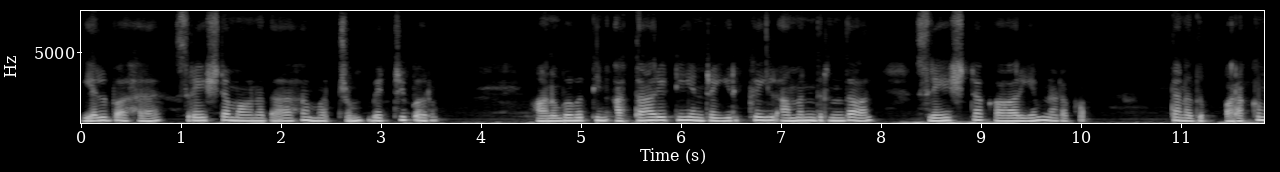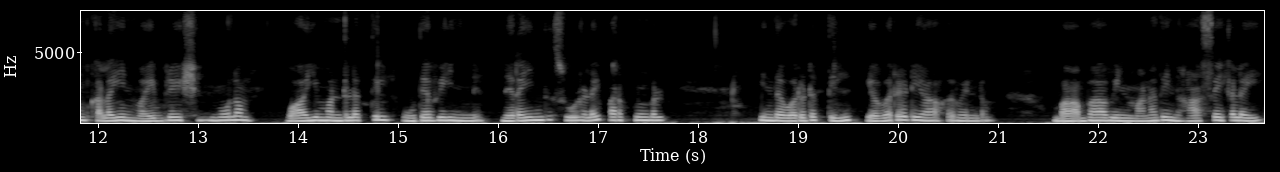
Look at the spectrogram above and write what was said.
இயல்பாக சிரேஷ்டமானதாக மற்றும் வெற்றி பெறும். அனுபவத்தின் அத்தாரிட்டி என்ற இருக்கையில் அமர்ந்திருந்தால் சிரேஷ்ட காரியம் நடக்கும். தனது பறக்கும் கலையின் வைப்ரேஷன் மூலம் வாயுமண்டலத்தில் உதவியின் நிறைந்த சூழலை பறக்குங்கள் இந்த வருடத்தில் எவரடியாக வேண்டும்? பாபாவின் மனதின் ஆசைகளை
